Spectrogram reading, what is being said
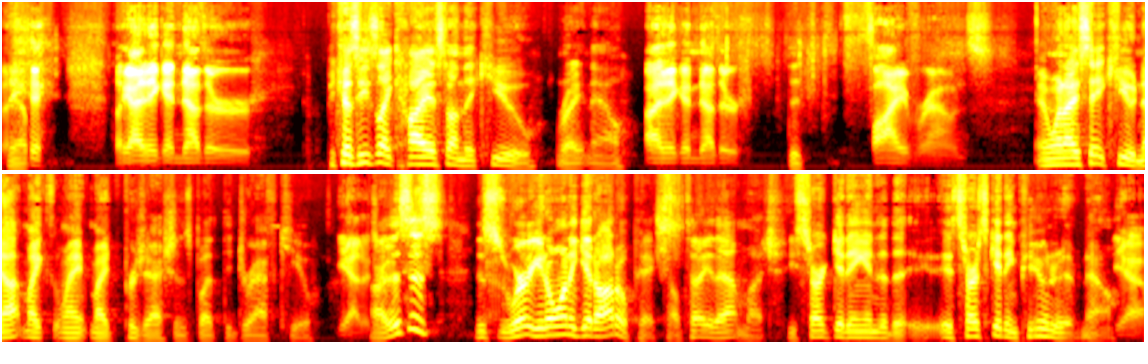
Yep. like I think another. because he's like highest on the queue right now. I think another The- five rounds. And when I say queue, not my my, my projections, but the draft queue. Yeah. right, this is this is where you don't want to get auto picked. I'll tell you that much. You start getting into the it starts getting punitive now. Yeah.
